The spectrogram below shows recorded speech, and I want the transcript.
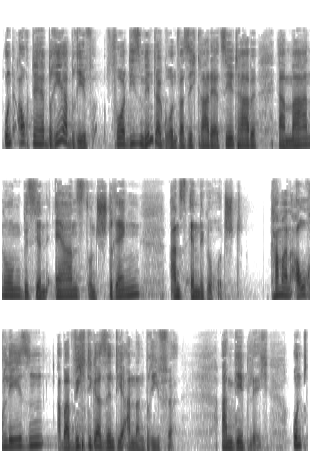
und auch der Hebräerbrief vor diesem Hintergrund, was ich gerade erzählt habe, Ermahnung, bisschen ernst und streng ans Ende gerutscht. Kann man auch lesen, aber wichtiger sind die anderen Briefe. Angeblich. Und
